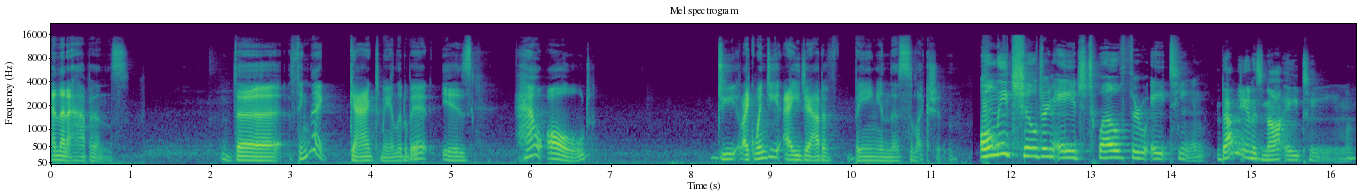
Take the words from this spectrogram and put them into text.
And then it happens. The thing that gagged me a little bit is how old do you like when do you age out of being in the selection? only children aged 12 through 18. That man is not 18.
